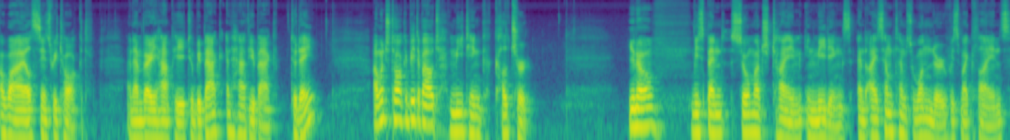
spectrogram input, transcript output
a while since we talked, and I'm very happy to be back and have you back. Today, I want to talk a bit about meeting culture. You know, we spend so much time in meetings, and I sometimes wonder with my clients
